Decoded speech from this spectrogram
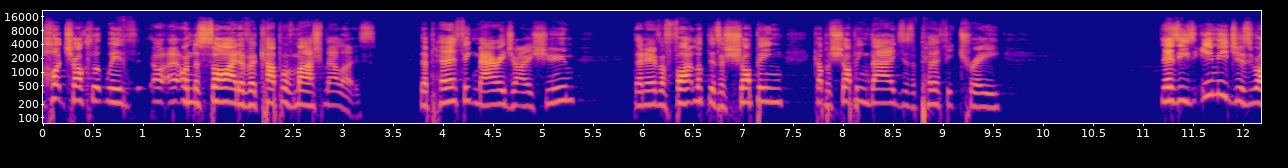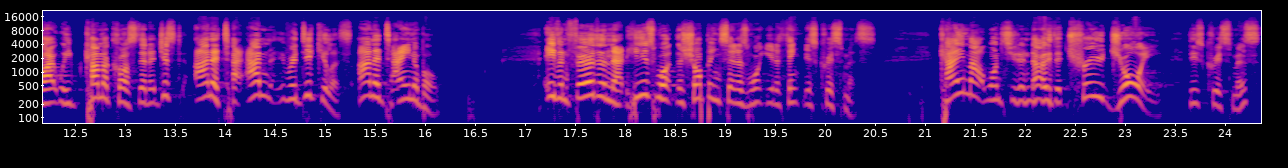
hot chocolate with uh, on the side of a cup of marshmallows. The perfect marriage, I assume. They never fight. Look, there's a shopping, couple of shopping bags. There's a perfect tree. There's these images, right? We come across that are just unatta- un- ridiculous, unattainable. Even further than that, here's what the shopping centres want you to think this Christmas. Kmart wants you to know that true joy this Christmas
